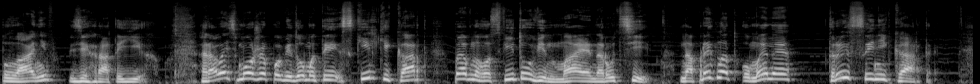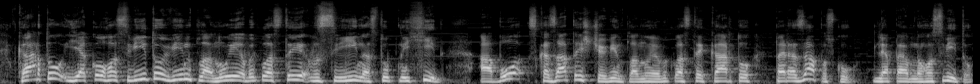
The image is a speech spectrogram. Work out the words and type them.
планів зіграти їх. Гравець може повідомити, скільки карт певного світу він має на руці. Наприклад, у мене три сині карти. Карту якого світу він планує викласти в свій наступний хід, або сказати, що він планує викласти карту перезапуску для певного світу.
